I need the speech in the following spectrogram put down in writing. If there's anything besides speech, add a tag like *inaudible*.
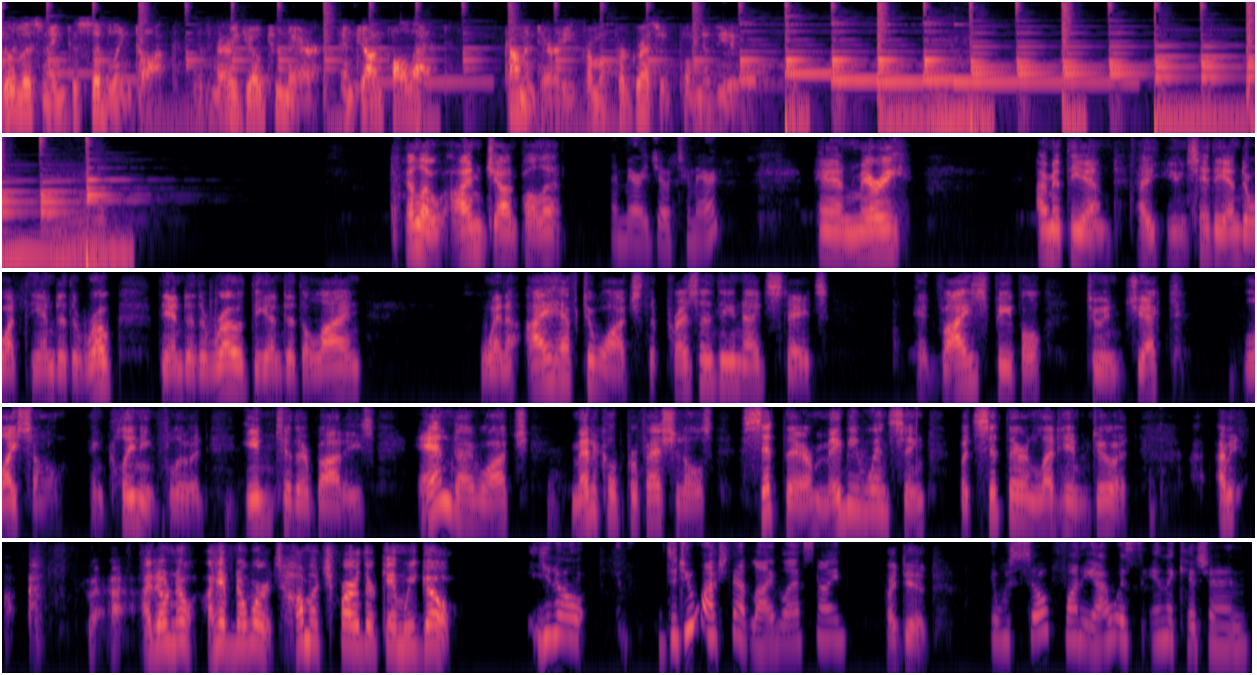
You're listening to Sibling Talk with Mary Jo Tumer and John Paulette. Commentary from a progressive point of view. Hello, I'm John Paulette. I'm Mary Jo Tumer. And Mary, I'm at the end. I, you can say the end of what? The end of the rope, the end of the road, the end of the line. When I have to watch the President of the United States advise people to inject Lysol and cleaning fluid into their bodies, and I watch medical professionals sit there, maybe wincing, but sit there and let him do it. I mean, I, don't know. I have no words. How much farther can we go? You know, did you watch that live last night? I did. It was so funny. I was in the kitchen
